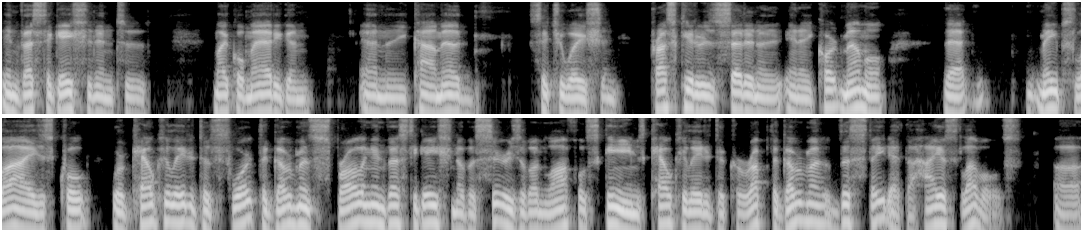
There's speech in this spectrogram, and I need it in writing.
investigation into Michael Madigan and the ComEd situation. Prosecutors said in a in a court memo that Mapes lies, quote, were calculated to thwart the government's sprawling investigation of a series of unlawful schemes calculated to corrupt the government of this state at the highest levels. Uh,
